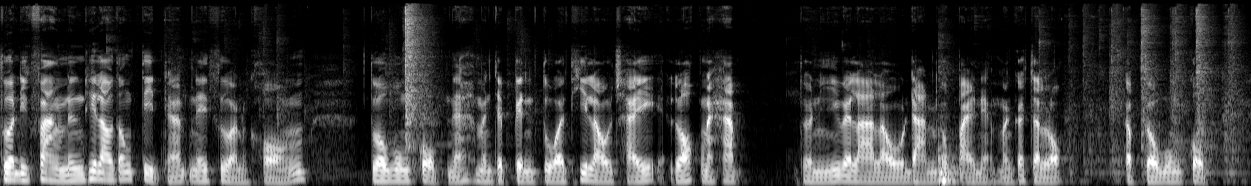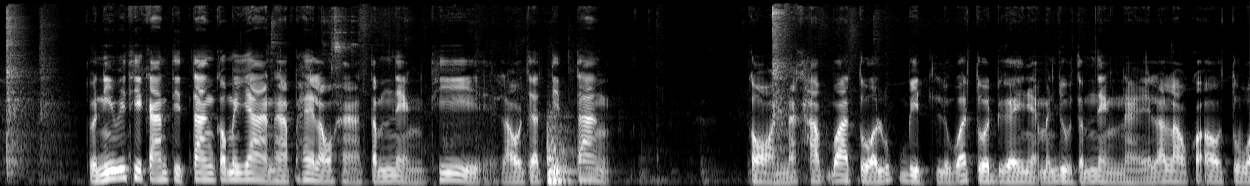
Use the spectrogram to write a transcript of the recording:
ส่วนอีกฝั่งหนึ่งที่เราต้องติดนะครับ ในส่วนของตัววงกบนะ มันจะเป็นตัวที่เราใช้ล็อกนะครับ ตัวนี้เวลาเราดันเข้าไปเนี่ย มันก็จะล็อกกับตัววงกบ ตัวนี้วิธีการติดตั้งก็ไม่ยากนะครับ ให้เราหาตำแหน่งที่เราจะติดตั้งก่อนนะครับ ว่าตัวลูกบิดหรือว่าตัวเดือยเนี่ยมันอยู่ตำแหน่งไหน แล้วเราก็เอาตัว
